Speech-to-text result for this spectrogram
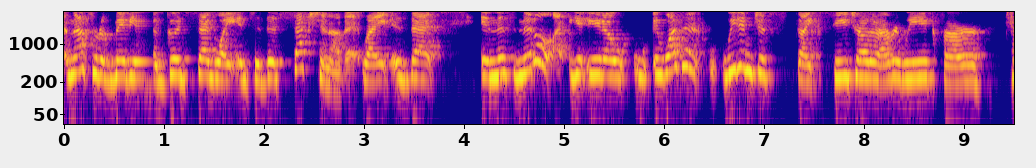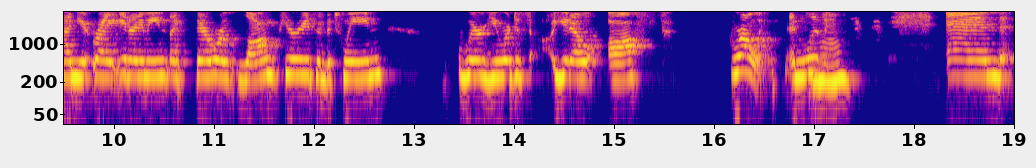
And that's sort of maybe a good segue into this section of it, right? Is that in this middle, you, you know, it wasn't, we didn't just like see each other every week for 10 years, right? You know what I mean? Like there were long periods in between where you were just, you know, off growing and living. Mm-hmm. And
